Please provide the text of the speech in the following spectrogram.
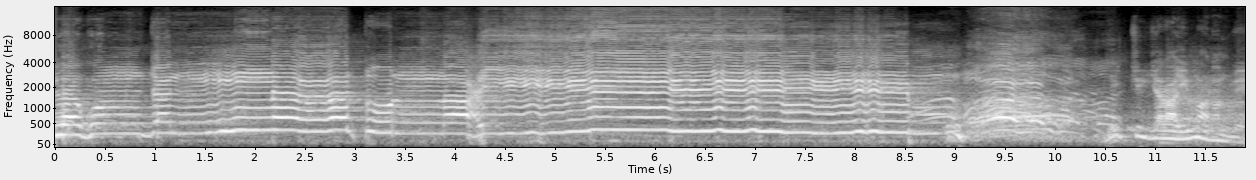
لهم جنات النعيم নিশ্চয়ই যারা ইমান আনবে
